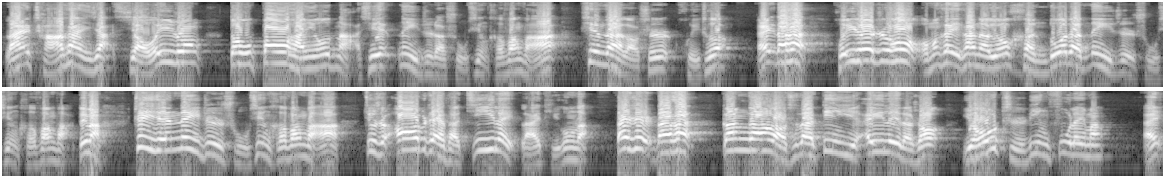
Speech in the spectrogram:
来查看一下小 a 中都包含有哪些内置的属性和方法。现在老师回车，哎，大家看回车之后，我们可以看到有很多的内置属性和方法，对吧？这些内置属性和方法啊，就是 Object 基类来提供的。但是大家看，刚刚老师在定义 A 类的时候。有指定父类吗？哎，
